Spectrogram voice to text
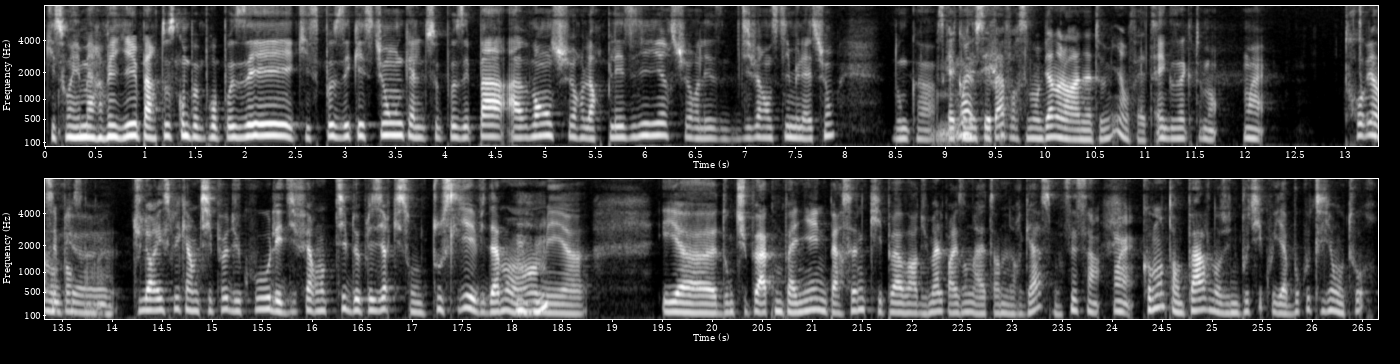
qui sont émerveillées par tout ce qu'on peut proposer et qui se posent des questions qu'elles ne se posaient pas avant sur leur plaisir, sur les différentes stimulations. Donc, euh, Parce qu'elles ouais, connaissaient pas forcément bien dans leur anatomie en fait. Exactement, ouais. Trop bien. Donc, pour ça, euh, ouais. tu leur expliques un petit peu du coup les différents types de plaisirs qui sont tous liés évidemment, hein, Mhm. mais euh, et euh, donc tu peux accompagner une personne qui peut avoir du mal par exemple à atteindre l'orgasme. C'est ça, ouais. Comment t'en parles dans une boutique où il y a beaucoup de clients autour?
